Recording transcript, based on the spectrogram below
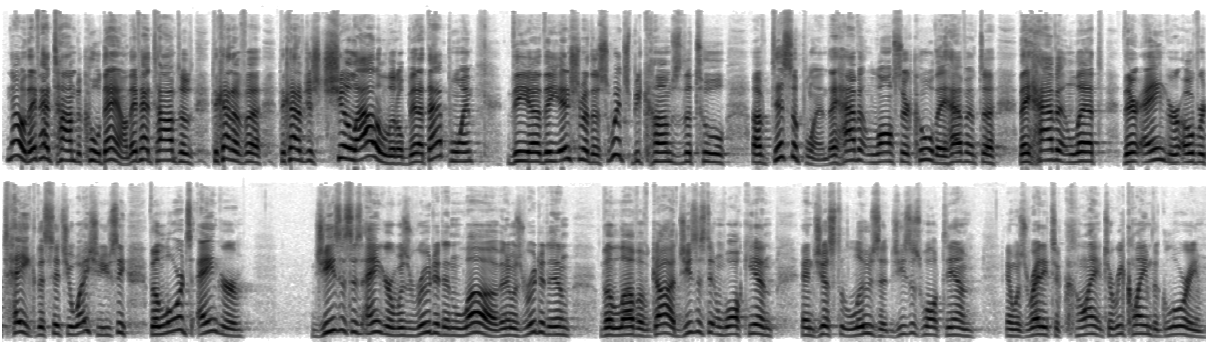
No, they've had time to cool down. They've had time to, to, kind, of, uh, to kind of just chill out a little bit. At that point, the, uh, the instrument, of the switch, becomes the tool of discipline. They haven't lost their cool. They haven't, uh, they haven't let their anger overtake the situation. You see, the Lord's anger, Jesus' anger was rooted in love, and it was rooted in the love of God. Jesus didn't walk in and just lose it. Jesus walked in and was ready to claim to reclaim the glory,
